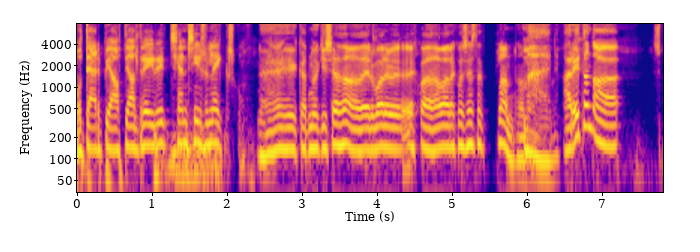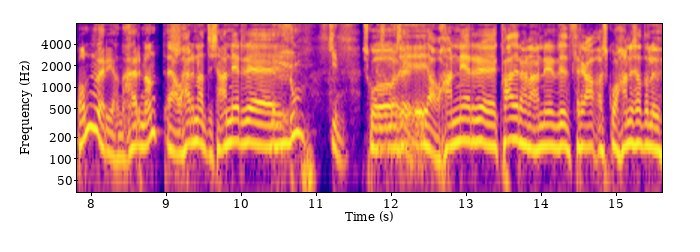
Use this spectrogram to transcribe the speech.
Og Derby átti aldrei reitt sens í þessum leik, sko. nei, ég gæti nú ekki séð það Þeir var eitthvað, það var eitthvað sérstakt plan hann. Nei. Það er einnanda spánveri hann, Hernandez Já, Hernandez, hann er, uh, Lungin sko, já, hann er, uh, hvað er hann? Hann er þrjá, sko, hann er samt alveg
